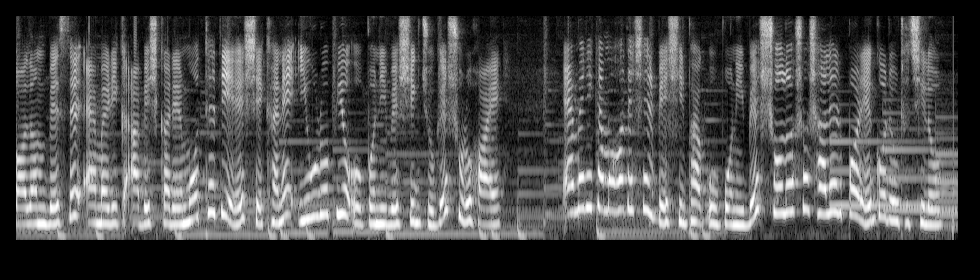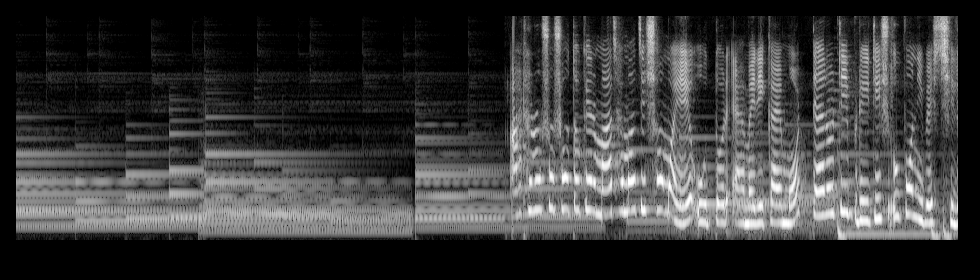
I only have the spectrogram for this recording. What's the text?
কলম্বেসের আমেরিকা আবিষ্কারের মধ্যে দিয়ে সেখানে ইউরোপীয় ঔপনিবেশিক যুগে শুরু হয়। আমেরিকা মহাদেশের বেশিরভাগ উপনিবেশ ষোলোশো সালের পরে গড়ে উঠেছিল। আঠারোশো শতকের মাঝামাঝি সময়ে উত্তর আমেরিকায় মোট তেরোটি ব্রিটিশ উপনিবেশ ছিল।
